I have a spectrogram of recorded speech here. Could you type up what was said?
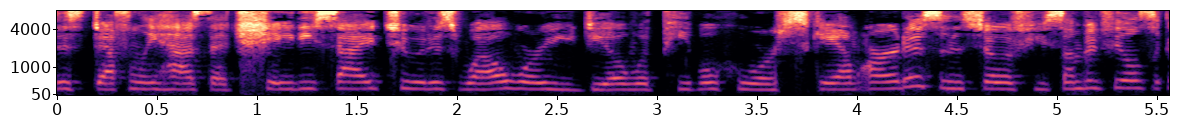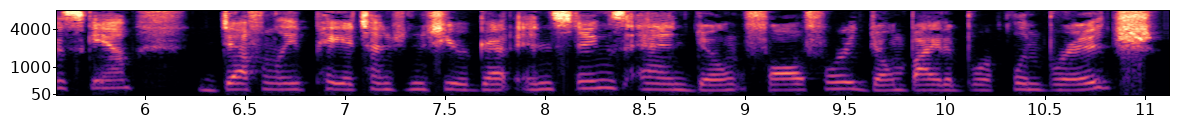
This definitely has that shady side to it as well, where you deal with people who are scam artists. And so if you something feels like a scam, definitely pay attention to your gut instincts and don't fall for it. Don't buy the Brooklyn Bridge.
